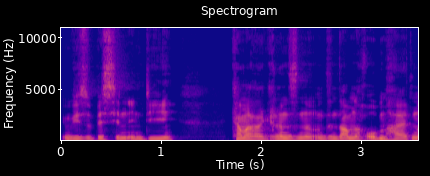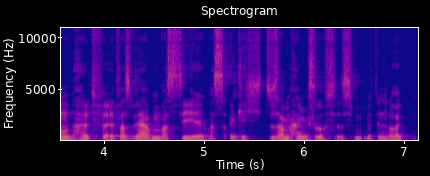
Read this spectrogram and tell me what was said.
irgendwie so ein bisschen in die Kamera grinsen und den Daumen nach oben halten und halt für etwas werben, was die, was eigentlich zusammenhangslos ist mit den Leuten.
